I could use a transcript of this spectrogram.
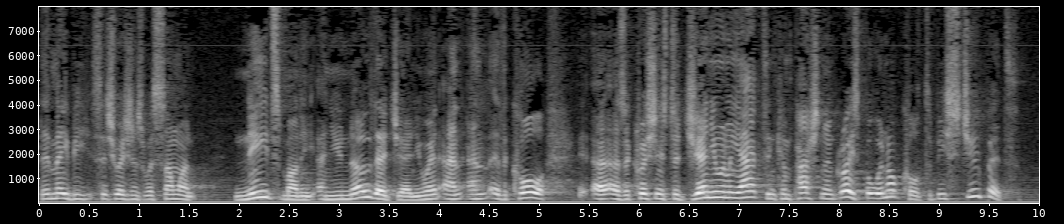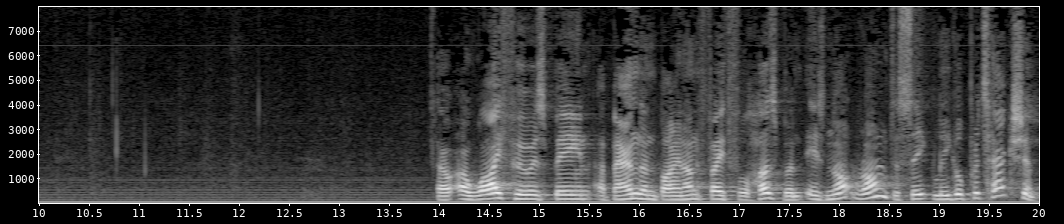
There may be situations where someone needs money and you know they're genuine, and, and the call uh, as a Christian is to genuinely act in compassion and grace, but we're not called to be stupid. A, wife who has been abandoned by an unfaithful husband is not wrong to seek legal protection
